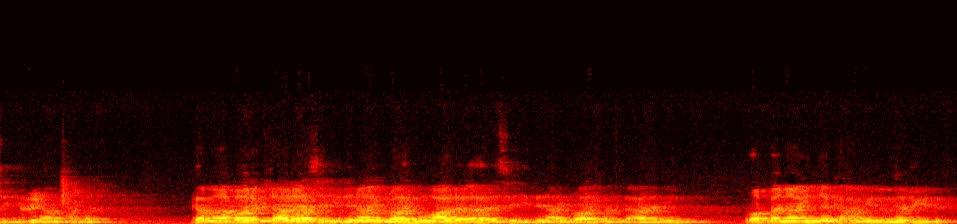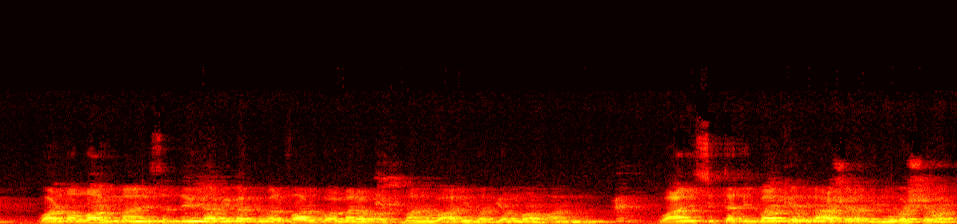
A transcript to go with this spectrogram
سيدنا محمد كما باركت على سيدنا إبراهيم وعلى آل سيدنا إبراهيم في العالمين ربنا إنك حميد مجيد وارض اللهم عن الصديق أبي بكر والفاروق وعمر وعثمان وعلي رضي الله عنهم وعن الستة الباقية العشرة المبشرة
